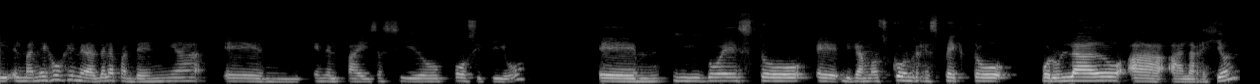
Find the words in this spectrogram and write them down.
el, manejo general de la pandemia em, en el país ha sido positivo. Em, y digo esto, eh, digamos, con respecto, por un lado, a, la región,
